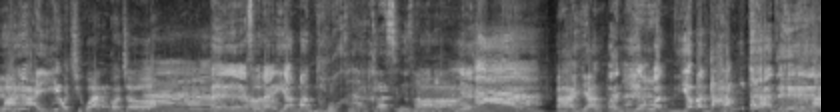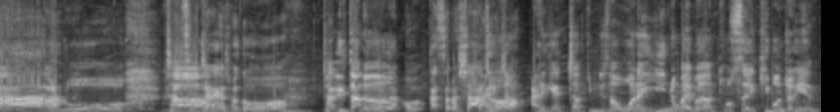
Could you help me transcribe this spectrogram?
예? 아, 아 이기고 지고 하는 거죠. 아. 아니, 아니, 소나 이 양반도 그렇게 클라스 있는 사람은 아. 아, 니야 아. 아, 이 양반, 이 양반, 이 양반 나랑 붙어야 돼. 아. 정말로. 자, 진짜예요 저도. 자 일단은 어 가스러시 하죠. 알죠? 알겠죠, 김지성. 원래 이인용 맵은 토스의 기본적인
